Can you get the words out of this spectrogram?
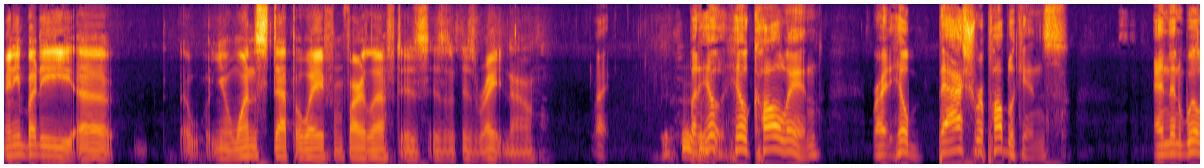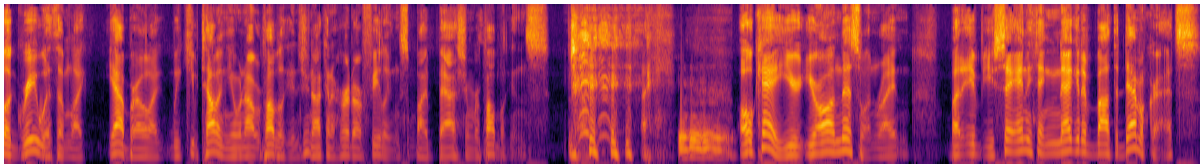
Anybody, uh, you know, one step away from far left is is is right now. Right. But he'll he'll call in, right? He'll bash Republicans and then we'll agree with him like, yeah, bro, like we keep telling you we're not Republicans. You're not going to hurt our feelings by bashing Republicans. Like, okay, you're you're on this one, right? But if you say anything negative about the Democrats,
